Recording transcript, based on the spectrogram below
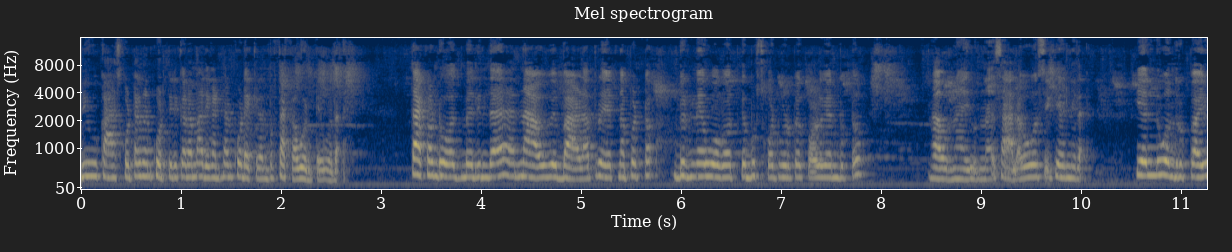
ನೀವು ಕಾಸು ಕೊಟ್ಟಾಗ ನಾನು ಕೊಡ್ತೀನಿ ಕರ ಗಂಟೆ ನಾನು ಕೊಡಕ್ಕೆ ಅಂದ್ಬಿಟ್ಟು ತಕ ಹೊಂಟೆ ಹೋದ. ತಗೊಂಡು ಹೋದ್ಮೇಲಿಂದ ನಾವು ಭಾಳ ಪ್ರಯತ್ನ ಪಟ್ಟು. ದುಡ್ಡನ್ನೇ ಹೋಗೋದಕ್ಕೆ ಬಿಡ್ಸ್ಕೊಟ್ಟು ಬಿಡ್ಬೇಕು ಅವಳಿಗೆ ಅಂದ್ಬಿಟ್ಟು. ಅವ್ರನ್ನ ಇವ್ರನ್ನ ಸಾಲ ಓಸಿ ಕೇಳಿಲ್ಲ ಎಲ್ಲೂ ಒಂದು ರೂಪಾಯಿ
